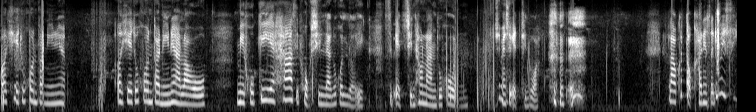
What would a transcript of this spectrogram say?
โอเคทุกคนตอนนี้เนี่ย โอเคทุกคนตอนนี้เนี่ยเรามีคุกกี้ห้าสิบหกชิ้นแล้วทุกคนเหลืออีกสิบเอ็ดชิ้นเท่านั้นทุกคน ใช่ไหมสิบเอ็ดชิ้นปะวะเราก็ตกคะแนนซะด้วยสิ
